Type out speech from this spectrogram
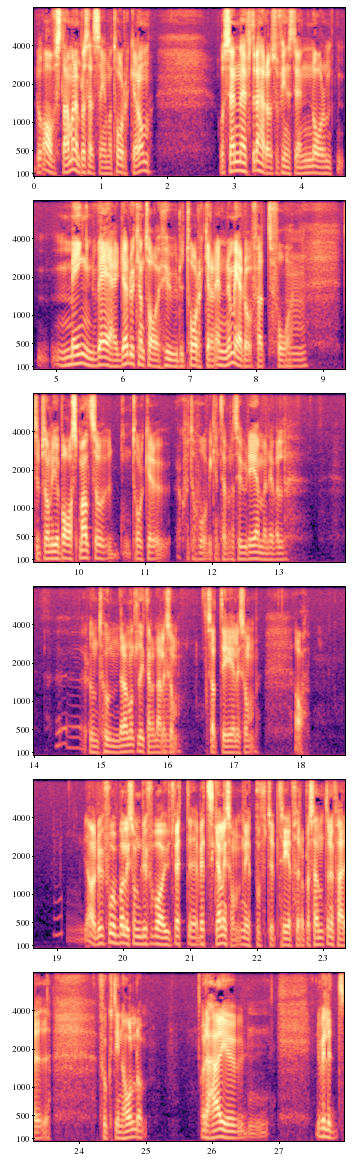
då avstammar den processen genom att torka dem. Och sen efter det här då så finns det en enorm mängd vägar du kan ta hur du torkar den ännu mer då för att få Mm. Typ som du gör basmalt så torkar du, jag kommer inte ihåg vilken temperatur det är men det är väl runt 100 något liknande där liksom. Mm. Så att det är liksom, ja. Ja du får bara liksom, du får bara ut vät, vätskan liksom ner på typ 3-4 procent ungefär i fuktinnehåll då. Och det här är ju det är väldigt,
